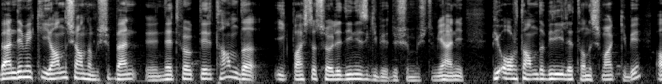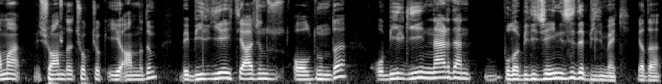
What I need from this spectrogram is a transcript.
Ben demek ki yanlış anlamışım. Ben e, networkleri tam da ilk başta söylediğiniz gibi düşünmüştüm. Yani bir ortamda biriyle tanışmak gibi. Ama şu anda çok çok iyi anladım. Ve bilgiye ihtiyacınız olduğunda o bilgiyi nereden bulabileceğinizi de bilmek ya da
